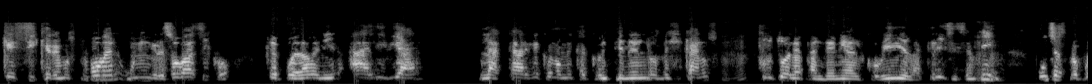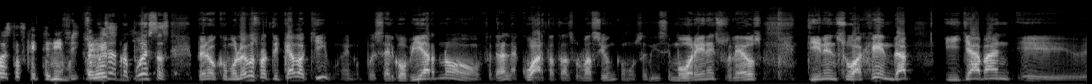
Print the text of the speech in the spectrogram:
que si queremos promover un ingreso básico que pueda venir a aliviar la carga económica que hoy tienen los mexicanos, fruto de la pandemia del COVID y de la crisis, en fin muchas propuestas que tenemos. pero muchas propuestas, pero como lo hemos platicado aquí, bueno, pues el gobierno federal, la cuarta transformación, como se dice, Morena y sus aliados tienen su agenda y ya van eh,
